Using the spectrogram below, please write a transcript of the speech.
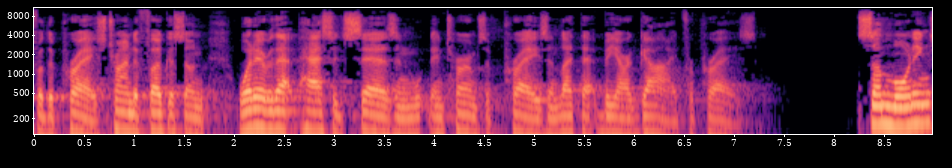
for the praise, trying to focus on whatever that passage says in, in terms of praise and let that be our guide for praise. Some mornings,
